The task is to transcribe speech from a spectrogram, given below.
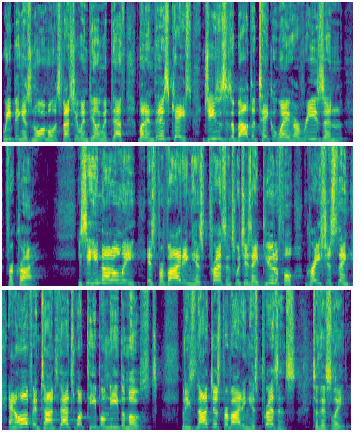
Weeping is normal, especially when dealing with death. But in this case, Jesus is about to take away her reason for crying. You see, he not only is providing his presence, which is a beautiful, gracious thing, and oftentimes that's what people need the most, but he's not just providing his presence to this lady,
